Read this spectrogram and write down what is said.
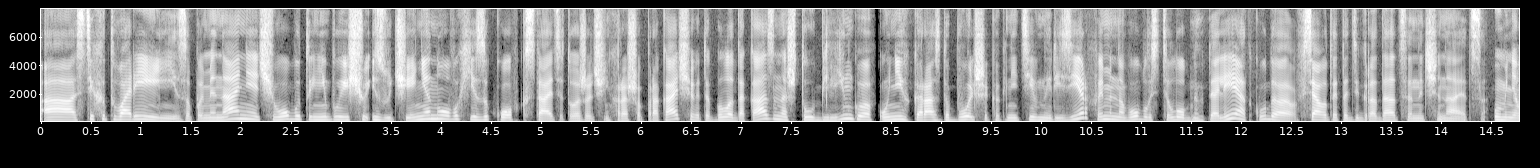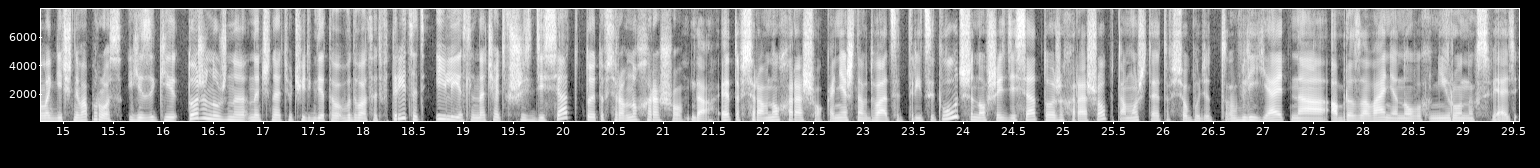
а, стихотворений, запоминание чего бы то ни было, еще изучение новых языков, кстати, тоже очень хорошо прокачивает. И было доказано, что у билингвов у них гораздо больше когнитивный резерв именно в области лобных долей, откуда вся вот эта деградация начинается. У меня логичный вопрос. Языки языки тоже нужно начинать учить где-то в 20, в 30, или если начать в 60, то это все равно хорошо? Да, это все равно хорошо. Конечно, в 20-30 лучше, но в 60 тоже хорошо, потому что это все будет влиять на образование новых нейронных связей.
